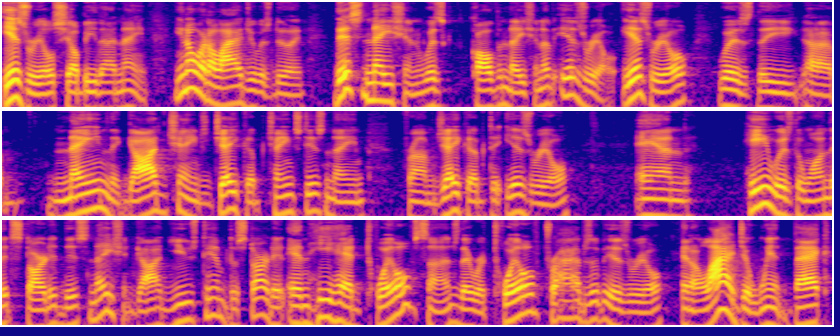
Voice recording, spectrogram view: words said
Israel shall be thy name. You know what Elijah was doing? This nation was called the nation of Israel. Israel was the um, name that God changed. Jacob changed his name from Jacob to Israel, and he was the one that started this nation. God used him to start it, and he had 12 sons. There were 12 tribes of Israel, and Elijah went back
